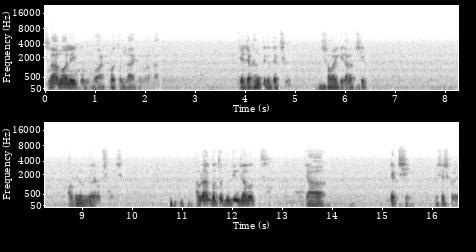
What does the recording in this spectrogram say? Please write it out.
আসসালামু আলাইকুম ওরহমতুল্লাহ বরকাত যে যেখান থেকে দেখছেন, সবাইকে জানাচ্ছি অভিনন্দন এবং শুভেচ্ছা। আমরা গত দুদিন যাবৎ যা দেখছি, বিশেষ করে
